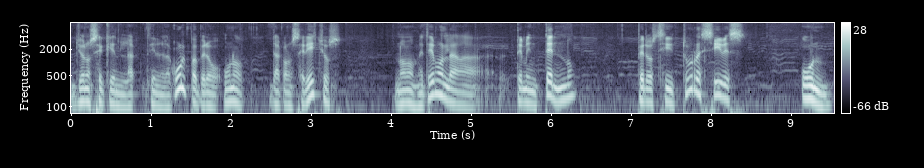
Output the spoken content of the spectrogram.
Yo no sé quién tiene la culpa, pero uno da a conocer hechos. No nos metemos en el tema interno, pero si tú recibes un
